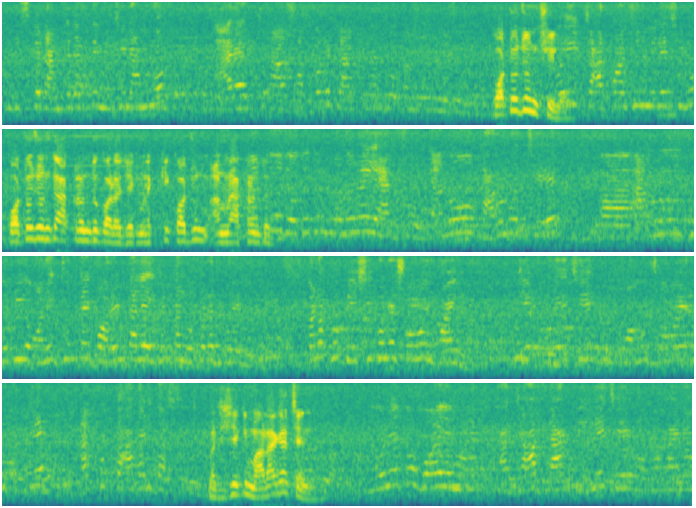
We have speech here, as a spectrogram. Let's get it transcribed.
পুলিশকে ডাকতে ডাকতে নিচে নামলো আর একজন আর সব করে টানতে ওখানে নিয়ে কতজন ছিল? ওই চার পাঁচজন মিলে ছিল। কতজনকে আক্রান্ত করা যায়? মানে কি কজন আমরা আক্রান্ত? যতদূর মনে হয় একজন কেন কারণ হচ্ছে আহ, আপনি যদি অনেকজনকে করেন তাহলে এখানকার লোকেরা ধরে নেবে। কারণ খুব বেশিক্ষণের সময় হয় না যে করেছে খুব কম সময়ের মধ্যে আর খুব তাড়াতাড়ি করে। মানে সে কি মারা গেছেন? মনে তো হয় মানে আর যা ব্লাড বেরিয়েছে মনে হয় না।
